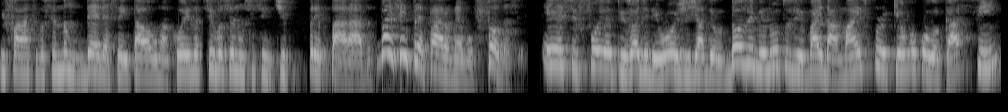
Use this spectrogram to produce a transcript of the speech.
E falar que você não deve aceitar alguma coisa se você não se sentir preparado. Vai sem preparo mesmo, foda-se. Esse foi o episódio de hoje, já deu 12 minutos e vai dar mais porque eu vou colocar sim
